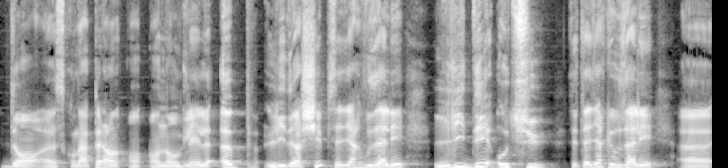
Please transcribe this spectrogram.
dans euh, ce qu'on appelle en, anglais le up leadership, c'est-à-dire que vous allez l'idée au-dessus, c'est-à-dire que vous allez euh,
